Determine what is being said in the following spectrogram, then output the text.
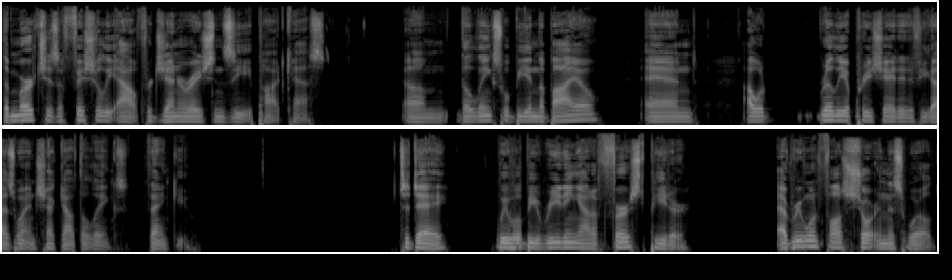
the merch is officially out for Generation Z podcast. Um, the links will be in the bio, and I would really appreciate it if you guys went and checked out the links. Thank you. Today, we will be reading out of 1 Peter. Everyone falls short in this world.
